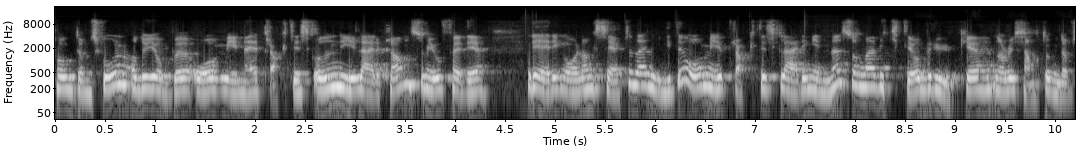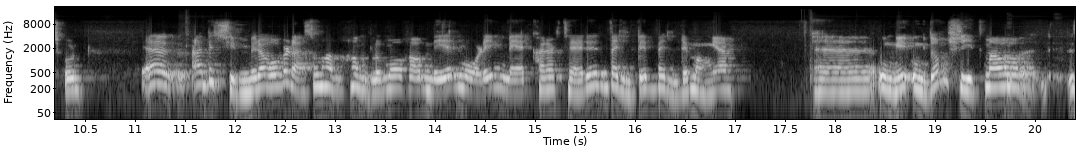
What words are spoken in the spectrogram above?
på ungdomsskolen, og du jobber òg mye mer praktisk. Og Den nye læreplanen, som jo forrige regjering òg lanserte, der ligger det òg mye praktisk læring inne som er viktig å bruke når du kommer til ungdomsskolen. Jeg er bekymra over det som handler om å ha mer måling, mer karakterer. Veldig, veldig mange Uh, unge ungdom sliter med, å,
